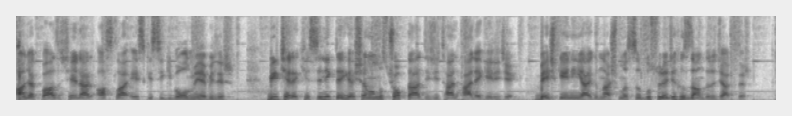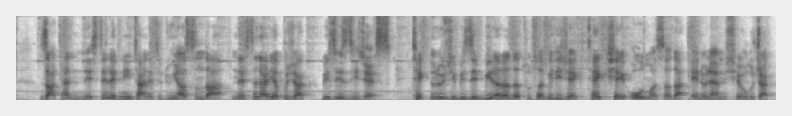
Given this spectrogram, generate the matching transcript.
Ancak bazı şeyler asla eskisi gibi olmayabilir. Bir kere kesinlikle yaşamımız çok daha dijital hale gelecek. 5G'nin yaygınlaşması bu süreci hızlandıracaktır. Zaten nesnelerin interneti dünyasında nesneler yapacak, biz izleyeceğiz. Teknoloji bizi bir arada tutabilecek tek şey olmasa da en önemli şey olacak.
